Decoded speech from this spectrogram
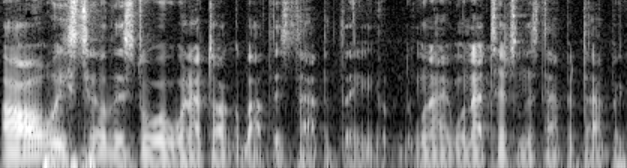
I always tell this story when I talk about this type of thing. When I when I touch on this type of topic,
